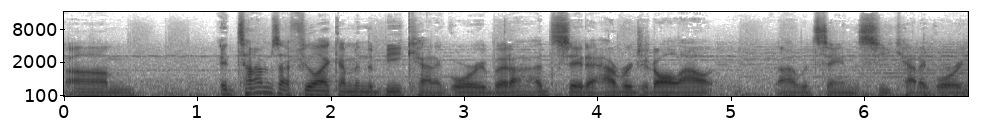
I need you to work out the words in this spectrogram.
Um, at times, I feel like I'm in the B category, but I'd say to average it all out, I would say in the C category.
